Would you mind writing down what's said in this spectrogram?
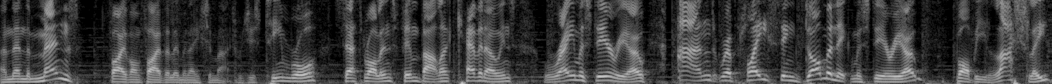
And then the men's five on five elimination match, which is Team Raw, Seth Rollins, Finn Balor, Kevin Owens, Rey Mysterio, and replacing Dominic Mysterio, Bobby Lashley.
